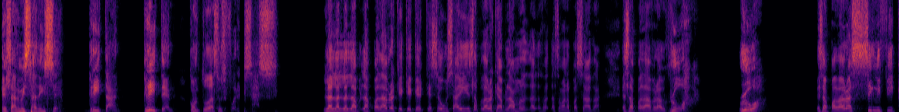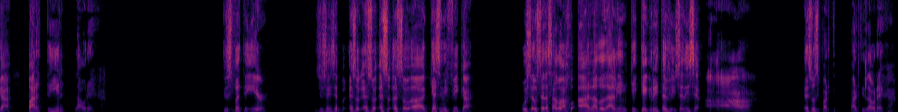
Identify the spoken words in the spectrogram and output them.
El salmista dice, gritan, griten con todas sus fuerzas. La, palabra que, se usa ahí, esa palabra que hablamos la, semana pasada, esa palabra rúa, rúa. Esa palabra significa partir la oreja. To split the ear. Eso, eso, eso, eso ah, ¿qué significa? Usted, usted ha estado al lado de alguien que, grita y se dice, ah, eso es partir, la oreja.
